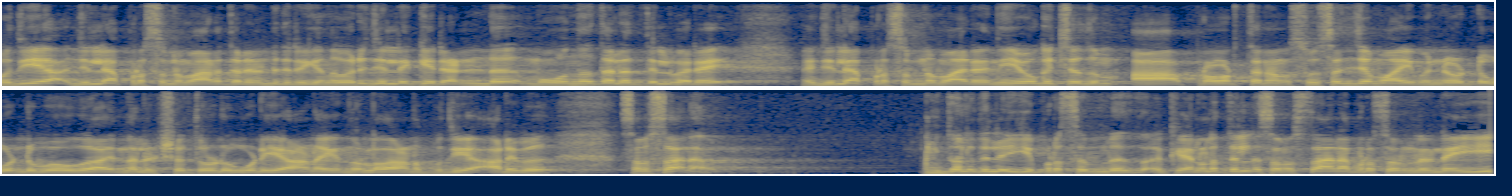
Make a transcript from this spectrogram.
പുതിയ ജില്ലാ പ്രസിഡന്റുമാരെ തിരഞ്ഞെടുത്തിരിക്കുന്നത് ഒരു ജില്ലയ്ക്ക് രണ്ട് മൂന്ന് തലത്തിൽ വരെ ജില്ലാ പ്രസിഡന്റുമാരെ നിയോഗിച്ചതും ആ പ്രവർത്തനം സുസജ്ജമായി മുന്നോട്ട് കൊണ്ടുപോകുക എന്ന ലക്ഷ്യത്തോടു കൂടിയാണ് എന്നുള്ളതാണ് പുതിയ അറിവ്. സംസ്ഥാന തലത്തിലേക്ക് പ്രസിഡന്റ് കേരളത്തിൽ സംസ്ഥാന പ്രസിഡന്റിനെ ഈ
